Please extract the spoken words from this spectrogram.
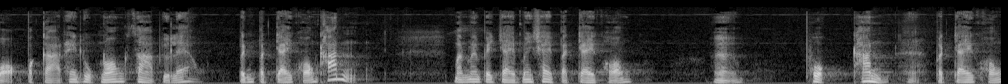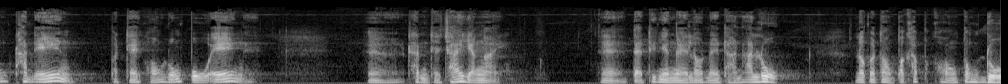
บอกประกาศให้ลูกน้องทราบอยู่แล้ว เป็นปัจจัยของท่าน มันไม่ไปัจไม่ใช่ปัจจัยของพวกท่านปัจจัยของท่านเอง ปัจจัยของหลวงปู่เองท่านจะใช้ยังไงแต่ถึงยังไงเราในฐานะลูก เราก็ต้องประคับประคองต้องดู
